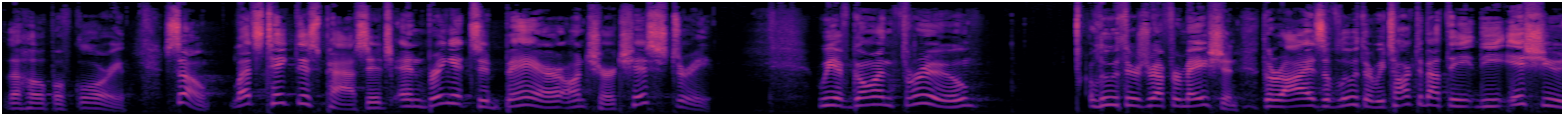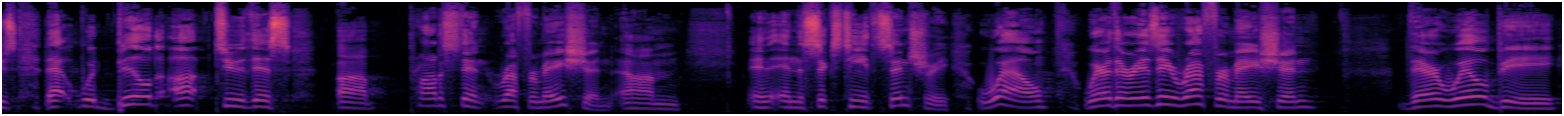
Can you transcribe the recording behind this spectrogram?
the hope of glory. So let's take this passage and bring it to bear on church history. We have gone through Luther's Reformation, the rise of Luther. We talked about the, the issues that would build up to this uh, Protestant Reformation um, in, in the 16th century? Well, where there is a Reformation, there will be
